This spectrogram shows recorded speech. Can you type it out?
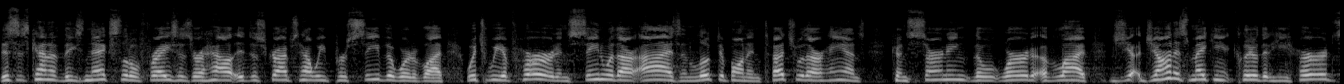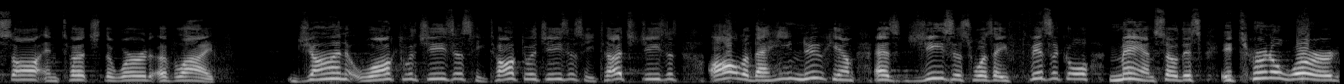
This is kind of these next little phrases are how it describes how we perceive the word of life, which we have heard and seen with our eyes and looked upon and touched with our hands concerning the word of life. John is making it clear that he heard, saw, and touched the word of life. John walked with Jesus, he talked with Jesus, he touched Jesus, all of that. He knew him as Jesus was a physical man. So this eternal word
